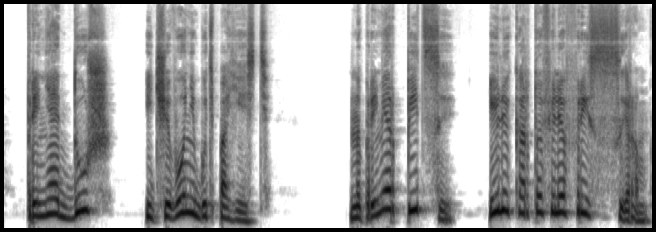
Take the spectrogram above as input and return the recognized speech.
— принять душ и чего-нибудь поесть. Например, пиццы или картофеля фри с сыром.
